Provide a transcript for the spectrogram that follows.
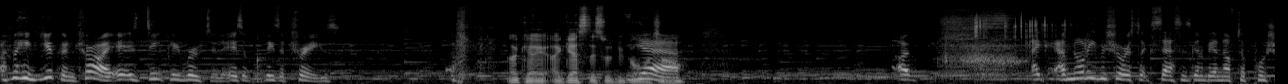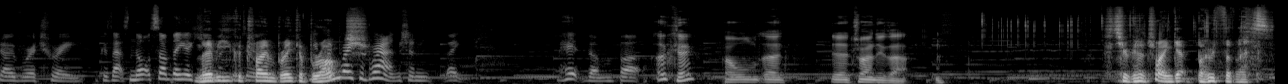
I mean, you can try. It is deeply rooted. It is a, these are trees. Okay, I guess this would be volatile. Yeah. I, I, I'm not even sure a success is going to be enough to push over a tree because that's not something a human Maybe you could do. try and break a You branch. break a branch and like hit them, but Okay, I'll uh, uh, try and do that. You're going to try and get both of us.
